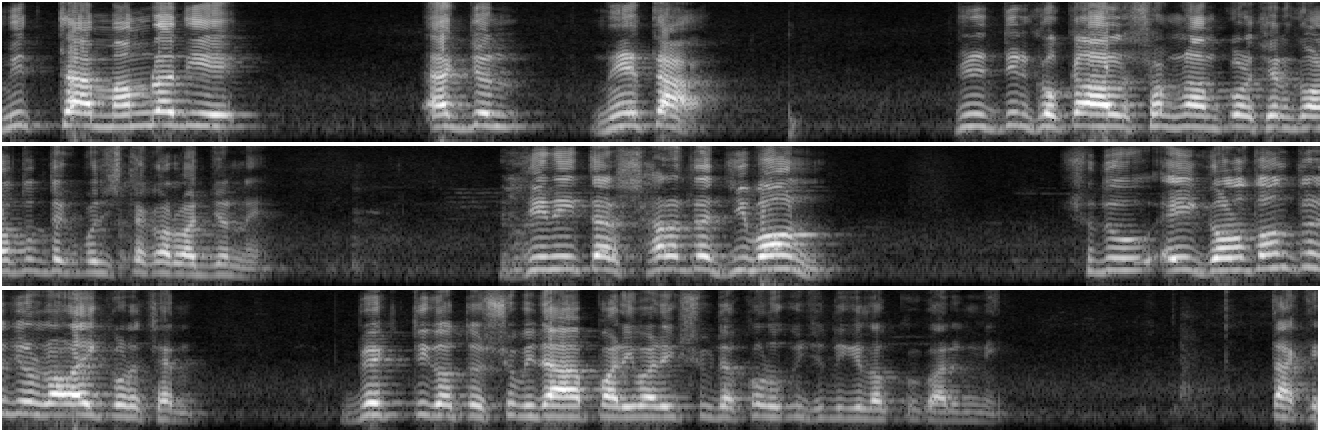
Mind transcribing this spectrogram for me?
মিথ্যা মামলা দিয়ে একজন নেতা যিনি দীর্ঘকাল সংগ্রাম করেছেন, গণতন্ত্রকে প্রতিষ্ঠা করবার জন্যে, যিনি তার সারাটা জীবন শুধু এই গণতন্ত্রের জন্য লড়াই করেছেন, ব্যক্তিগত সুবিধা, পারিবারিক সুবিধা, কোনো কিছু দিকে লক্ষ্য করেননি, তাকে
